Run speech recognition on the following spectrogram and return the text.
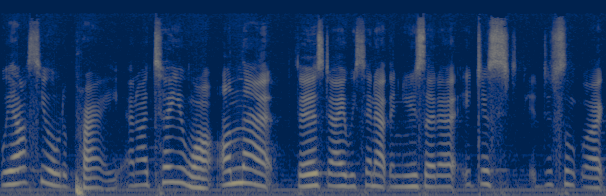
we asked you all to pray. And I tell you what, on that Thursday, we sent out the newsletter, it just, it just looked like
